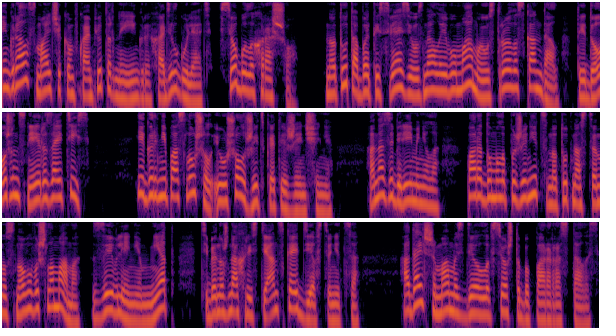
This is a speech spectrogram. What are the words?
Играл с мальчиком в компьютерные игры, ходил гулять. Все было хорошо. Но тут об этой связи узнала его мама и устроила скандал. «Ты должен с ней разойтись». Игорь не послушал и ушел жить к этой женщине. Она забеременела, Пара думала пожениться, но тут на сцену снова вышла мама с заявлением «Нет, тебе нужна христианская девственница». А дальше мама сделала все, чтобы пара рассталась.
